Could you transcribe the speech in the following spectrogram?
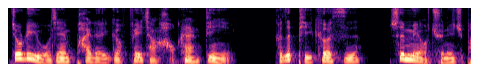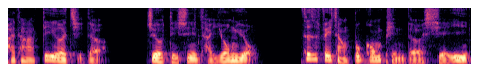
就例如我今天拍了一个非常好看的电影，可是皮克斯是没有权利去拍它第二集的，只有迪士尼才拥有，这是非常不公平的协议。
